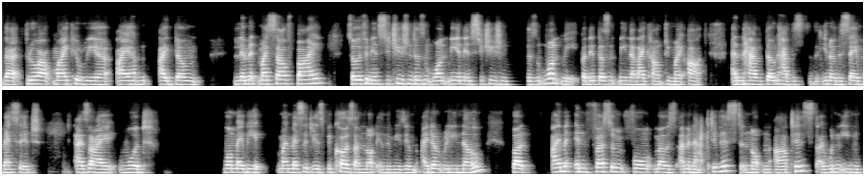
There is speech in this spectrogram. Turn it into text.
that throughout my career i have i don't limit myself by. So if an institution doesn't want me an institution doesn't want me, but it doesn't mean that I can't do my art and have don't have this, you know, the same message as I would. Well, maybe my message is because I'm not in the museum. I don't really know, but I'm in first and foremost, I'm an activist and not an artist. I wouldn't even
